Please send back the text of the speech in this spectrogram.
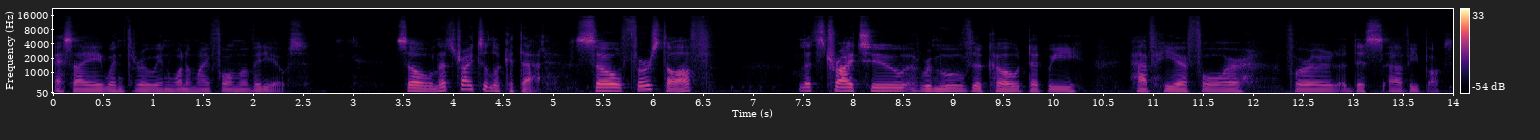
as I went through in one of my former videos. So let's try to look at that. So first off, let's try to remove the code that we have here for for this uh, VBox.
